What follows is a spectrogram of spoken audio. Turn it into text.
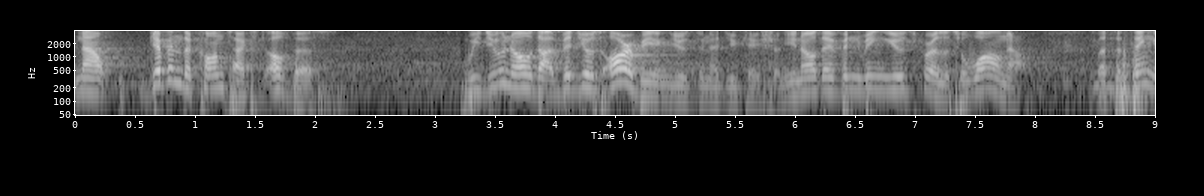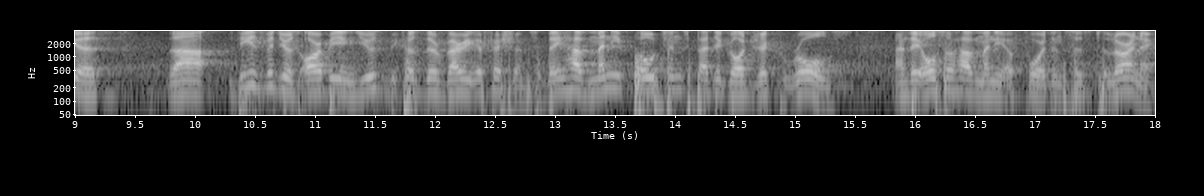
Now, given the context of this, we do know that videos are being used in education. You know, they've been being used for a little while now. But the thing is that these videos are being used because they're very efficient. They have many potent pedagogic roles, and they also have many affordances to learning.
